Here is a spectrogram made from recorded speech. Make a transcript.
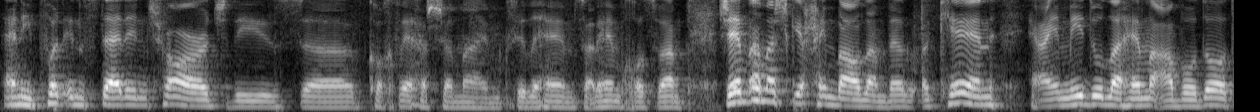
and he put instead in charge these uh, Kochve Hashemayim, Ba'olam, Lahem Avodot,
